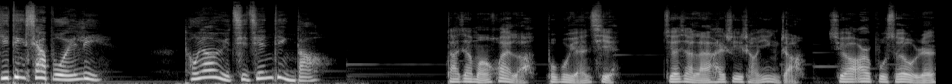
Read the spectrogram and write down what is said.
一定下不为例，童瑶语气坚定道：“大家忙坏了，补补元气。接下来还是一场硬仗，需要二部所有人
